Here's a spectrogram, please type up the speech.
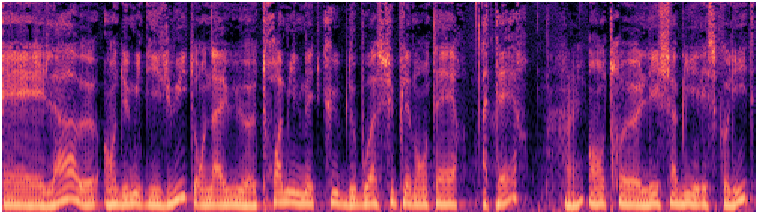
Et là, euh, en 2018, on a eu 3000 mètres cubes de bois supplémentaires à terre entre les chablis et les scolites.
